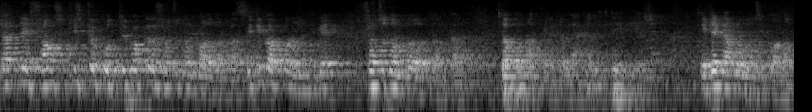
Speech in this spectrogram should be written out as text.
সাথে সংশ্লিষ্ট কর্তৃপক্ষকে সচেতন করা দরকার সিটি কর্পোরেশন থেকে সচেতন করা দরকার। তখন আপনি একটা লেখা এগিয়ে আসেন। এটাকে আমরা বলছি কলম।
